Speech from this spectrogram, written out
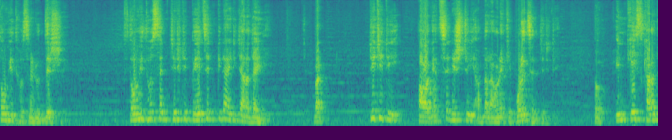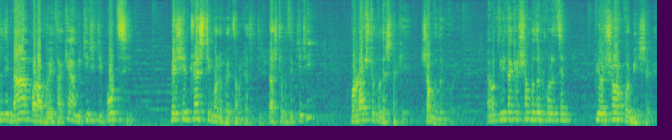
তৌহিদ হোসেনের উদ্দেশ্যে। তৌহিদ হোসেন চিঠিটি পেয়েছেন কিনা এটি জানা যায়নি বাট চিঠিটি পাওয়া গেছে, নিশ্চয়ই আপনারা অনেকে পড়েছেন চিঠিটি। তো ইন কেস কারও যদি না পড়া হয়ে থাকে, আমি চিঠিটি পড়ছি। বেশ ইন্টারেস্টিং মনে হয়েছে আমার কাছে রাষ্ট্রপতির চিঠি পররাষ্ট্র উপদেষ্টাকে সম্বোধন করে। এবং তিনি তাকে সম্বোধন করেছেন প্রিয় সহকর্মী হিসেবে।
